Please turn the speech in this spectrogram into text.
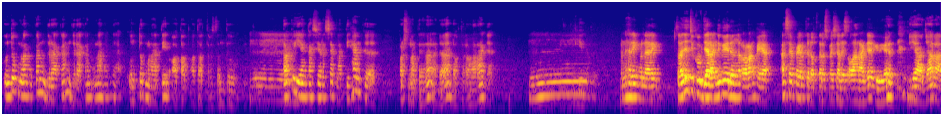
untuk melakukan gerakan-gerakan olahraga, untuk melatih otot-otot tertentu. gitu. Hmm. Tapi yang kasih resep latihan ke personal trainer adalah dokter olahraga. Hmm. Gitu. Menarik, menarik. Soalnya cukup jarang juga ya denger orang kayak, ah saya pengen ke dokter spesialis olahraga gitu kan. Iya jarang.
